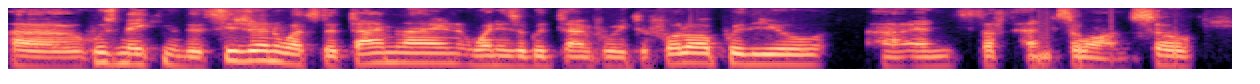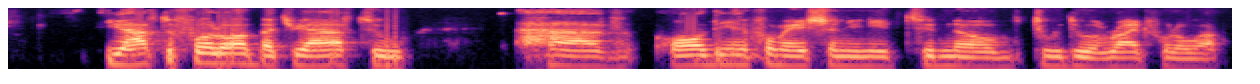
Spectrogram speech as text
Uh, who's making the decision? What's the timeline? When is a good time for me to follow up with you uh, and stuff and so on. So you have to follow up but you have to have all the information you need to know to do a right follow up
